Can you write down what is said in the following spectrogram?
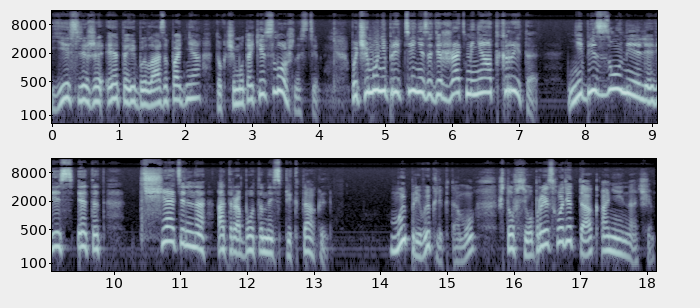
Если же это и была западня, то к чему такие сложности? Почему не прийти, не задержать меня открыто? Не безумие ли весь этот тщательно отработанный спектакль? Мы привыкли к тому, что все происходит так, а не иначе.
